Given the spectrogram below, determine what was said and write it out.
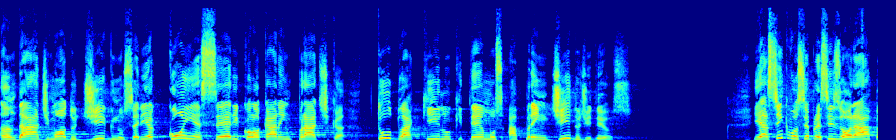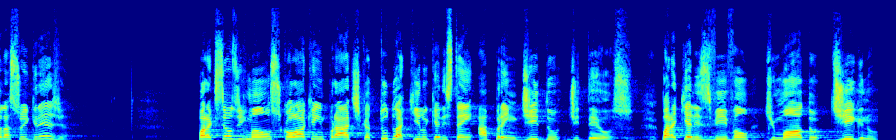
andar de modo digno, seria conhecer e colocar em prática tudo aquilo que temos aprendido de Deus. E é assim que você precisa orar pela sua igreja, para que seus irmãos coloquem em prática tudo aquilo que eles têm aprendido de Deus, para que eles vivam de modo digno,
